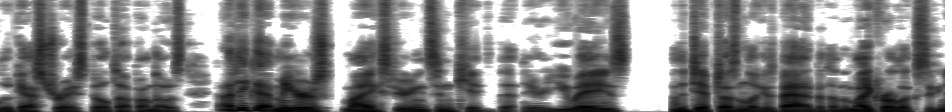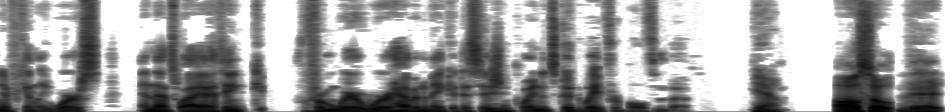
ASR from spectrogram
leukoesterase built up on those. And I think that mirrors my experience in kids that their UAs, the dip doesn't look as bad, but then the micro looks significantly worse. And that's why I think from where we're having to make a decision point, it's good to wait for both of them. Yeah. Also, the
